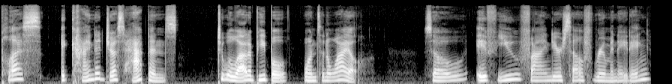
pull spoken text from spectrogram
Plus, it kind of just happens to a lot of people once in a while. So, if you find yourself ruminating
